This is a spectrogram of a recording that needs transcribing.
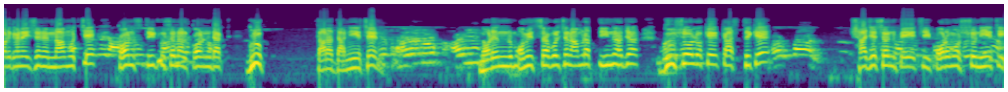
অর্গানাইজেশনের নাম হচ্ছে কনস্টিটিউশনাল কন্ডাক্ট গ্রুপ তারা জানিয়েছেন নরেন্দ্র, অমিত শাহ বলছেন, আমরা তিন হাজার দুশো লোকের কাছ থেকে সাজেশন পেয়েছি, পরামর্শ নিয়েছি।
